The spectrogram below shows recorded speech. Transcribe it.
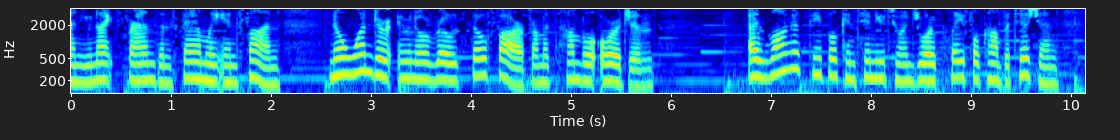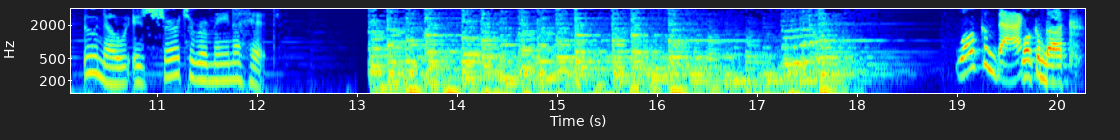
and unite friends and family in fun, no wonder Uno rose so far from its humble origins. As long as people continue to enjoy playful competition, Uno is sure to remain a hit. Welcome back. Welcome back.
